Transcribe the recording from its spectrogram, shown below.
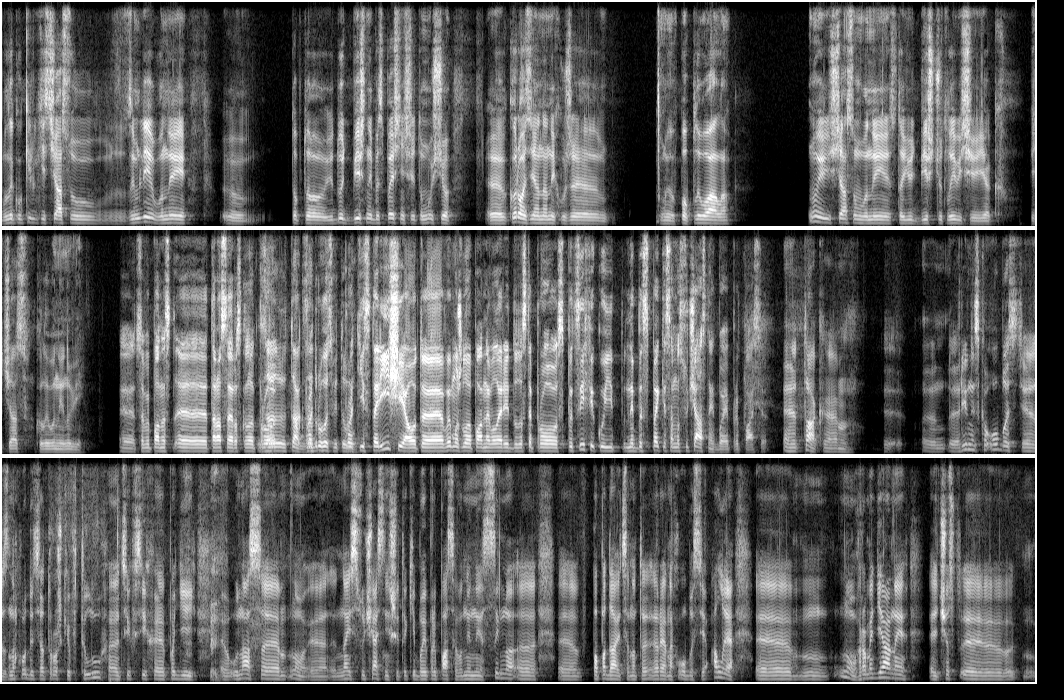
велику кількість часу в землі, вони е, тобто, йдуть більш небезпечніші, тому що е, корозія на них вже е, повпливала. Ну і з часом вони стають більш чутливіші, як під час, коли вони нові. Е, Це ви, пане С- е, Тарасе, розказали про, за, так, про- за Другу світову. про ті старіші. А от е, ви, можливо, пане Валерій, додасте про специфіку і небезпеки саме сучасних боєприпасів. Так, ем, Рівненська область знаходиться трошки в тилу цих всіх подій. У нас ну, найсучасніші такі боєприпаси вони не сильно попадаються на теренах області, але ну, громадяни. Е, е,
